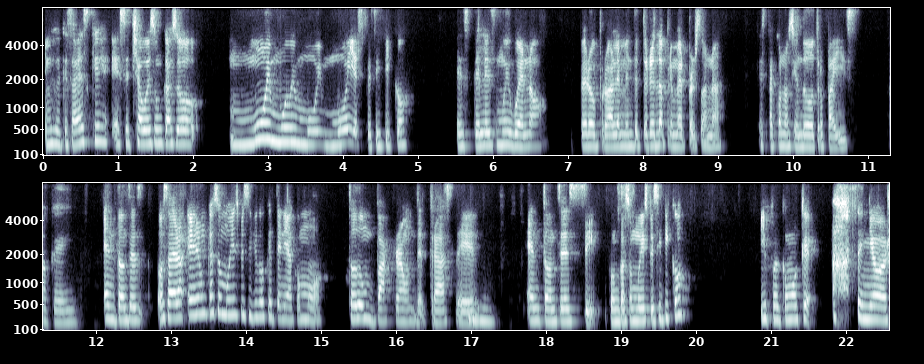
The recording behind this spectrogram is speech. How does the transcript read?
y me dijo que sabes que ese chavo es un caso muy, muy, muy, muy específico. Este, él es muy bueno pero probablemente tú eres la primera persona que está conociendo otro país. Ok. Entonces, o sea, era, un caso muy específico que tenía como todo un background detrás de él. Entonces, sí, fue un caso muy específico y fue como que, ah, señor,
